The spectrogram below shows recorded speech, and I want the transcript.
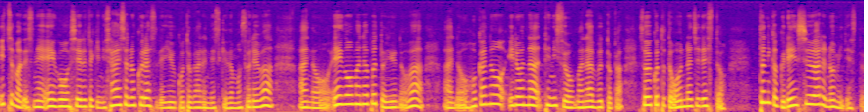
いつもですね英語を教えるときに最初のクラスで言うことがあるんですけどもそれはあの英語を学ぶというのはあの他のいろんなテニスを学ぶとかそういうことと同じですと。とにかく練習あるのみですと。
